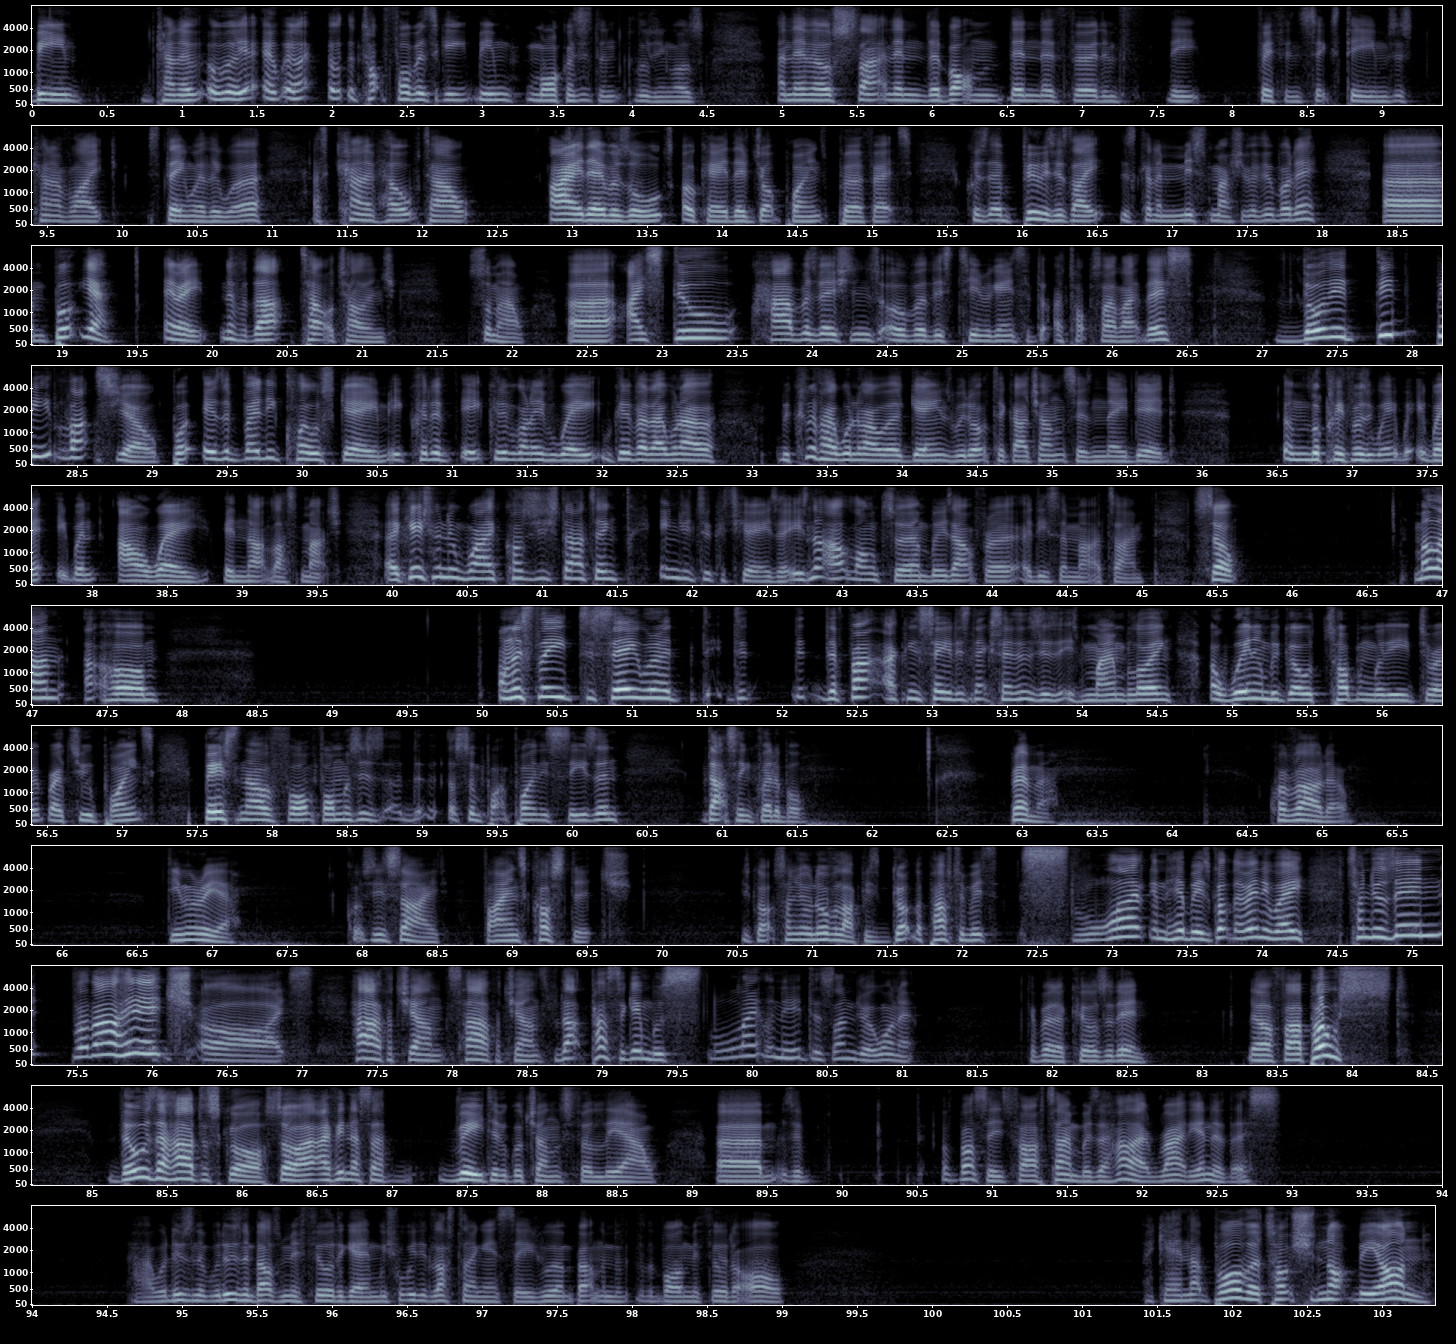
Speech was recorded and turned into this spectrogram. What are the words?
being kind of at the top four basically being more consistent, including us, and then they'll start, and then the bottom, then the third and the fifth and sixth teams is kind of like staying where they were has kind of helped out eye their results. Okay, they've dropped points, perfect. Because the previous is like this kind of mismatch of everybody. Um, but yeah, anyway, enough of that. Title challenge somehow. Uh, I still have reservations over this team against a, a top side like this. Though they did beat Lazio, but it was a very close game. It could have it could have gone either way. We could have had one of our we could have had one of our games we don't take our chances, and they did and luckily for us, it went, it went our way in that last match. In case you're wondering why is starting, injured to Chiesa. He's not out long term, but he's out for a, a, decent amount of time. So, Milan at home. Honestly, to say we're a, the, the fact I can say this next sentence is, is mind blowing. A win and we go top and we lead to, by two points based on our performances at some point this season. That's incredible. Bremer. Cuadrado. Di Maria. Cuts inside. Finds Kostic. He's got Sandro in overlap. He's got the pass to him. It's slightly in here, but he's got there anyway. Sandro's in for hitch. Oh, it's half a chance, half a chance. But that pass again was slightly near to Sandro, wasn't it? Calabria curls it in. Little far post. Those are hard to score. So I, think that's a really difficult chance for Leao. Um, I was about to say it's half time, but there's a highlight right at the end of this. Uh, we're losing we're losing the battles in midfield again, which what we did last time against these. We weren't battling the, the ball in midfield at all. Again, that ball the top should not be on.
